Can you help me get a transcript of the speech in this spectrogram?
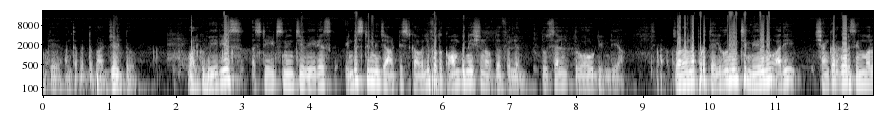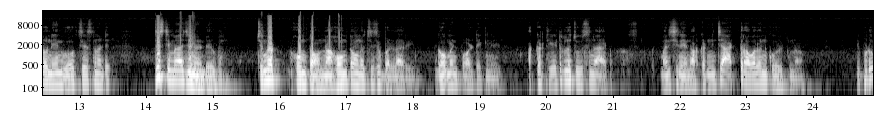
ఓకే అంత పెద్ద బడ్జెట్ వాళ్ళకి వేరియస్ స్టేట్స్ నుంచి వేరియస్ ఇండస్ట్రీ నుంచి ఆర్టిస్ట్ కావాలి for the combination of the film to sell throughout India so అన్నప్పుడు తెలుగు నుంచి నేను అది శంకర్ గారి సినిమాలో నేను వర్క్ చేస్తున్నట్టే జస్ట్ ఇమాజిన్ అండి చిన్న హోమ్ టౌన్ నా హోమ్ టౌన్ వచ్చేసి బళ్ళారి గవర్నమెంట్ పాలిటెక్నిక్ అక్కడ థియేటర్లో చూసిన యాక్ట్ మనిషి నేను అక్కడి నుంచి యాక్టర్ అవ్వాలని కోరుకున్నా. ఇప్పుడు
